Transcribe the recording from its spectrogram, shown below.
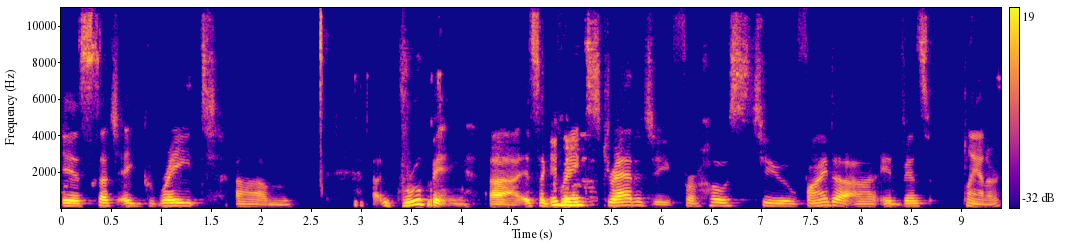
is such a great um, grouping. Uh, it's a mm-hmm. great mm-hmm. strategy for hosts to find an events planner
